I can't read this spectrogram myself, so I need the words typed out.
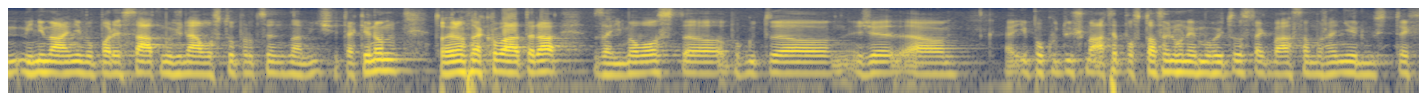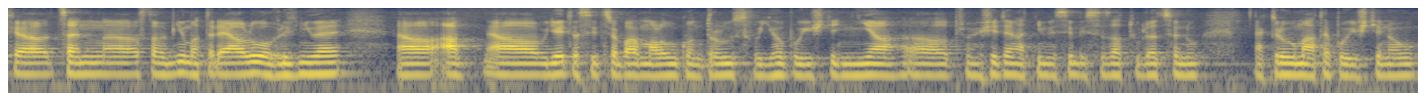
minimálně o 50, možná o 100% navýšit. Tak jenom, to je jenom taková teda zajímavost, pokud, že i pokud už máte postavenou nemovitost, tak vás samozřejmě růst těch cen stavebního materiálu ovlivňuje. A, a udělejte si třeba malou kontrolu svého pojištění a, přemýšlejte nad tím, jestli by se za tuhle cenu, na kterou máte pojištěnou,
